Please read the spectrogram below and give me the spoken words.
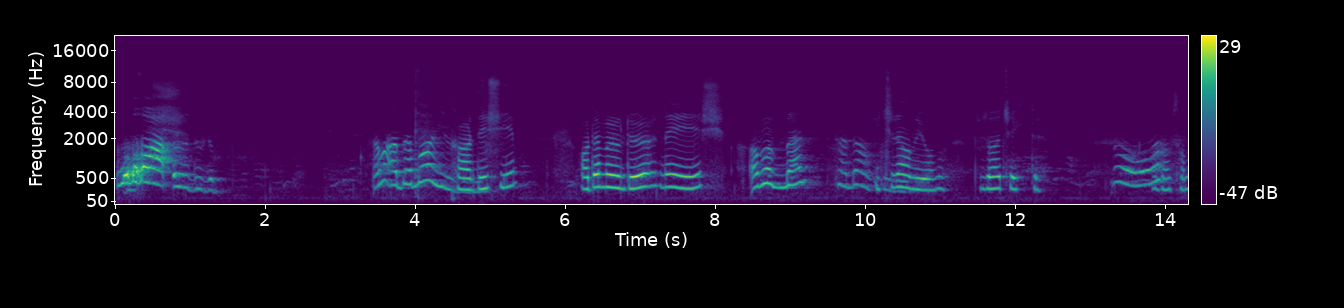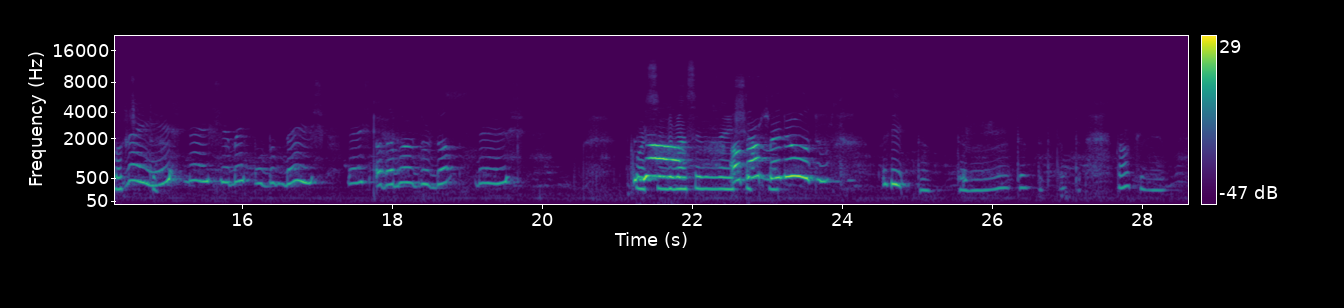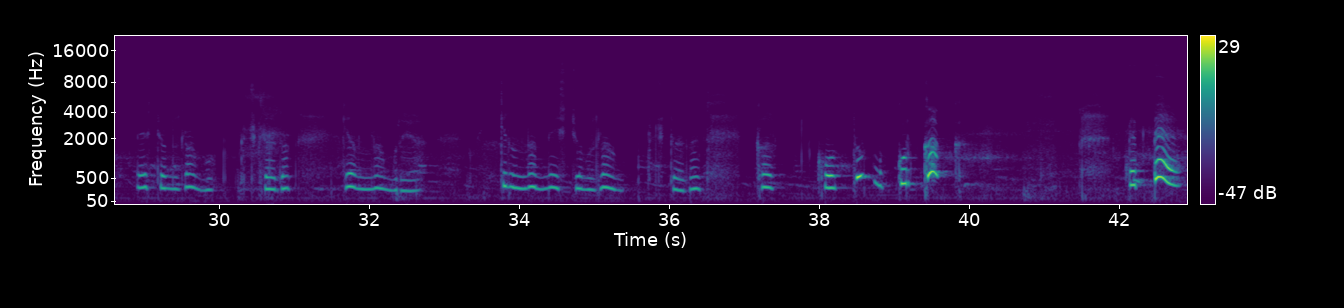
Oha öldürdüm. Ama adamı ayırdım. Kardeşim. Adam öldü. Ne iş? Ama ben sana aldım. İçine alıyor onu. Tuzağa çekti. No. Adam salak Ne çıktı. iş? Ne iş? Yemek buldum. Ne iş? Ne iş? Adamı öldürdüm. Ne iş? Kıvan şimdi ben senin ne iş Adam yapacağım? beni öldürdü. Ne yapayım ya? Ne istiyorsunuz lan bu küçüklerden? Gelin lan buraya. Gelin lan ne istiyorsunuz lan bu küçüklerden? Kar korktun mu? Korkak. Bebe.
